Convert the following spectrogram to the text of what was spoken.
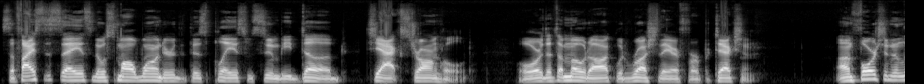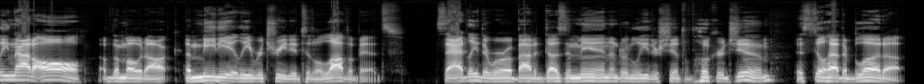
Suffice to say, it's no small wonder that this place would soon be dubbed Jack's Stronghold, or that the Modoc would rush there for protection. Unfortunately, not all of the Modoc immediately retreated to the lava beds. Sadly, there were about a dozen men under the leadership of Hooker Jim that still had their blood up.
